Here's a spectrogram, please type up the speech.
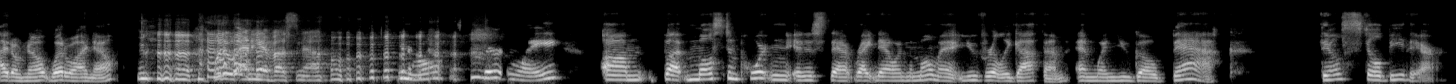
I don't know. What do I know? what do any of us know? you know, certainly. Um, but most important is that right now in the moment, you've really got them. And when you go back, they'll still be there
